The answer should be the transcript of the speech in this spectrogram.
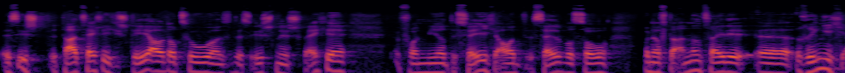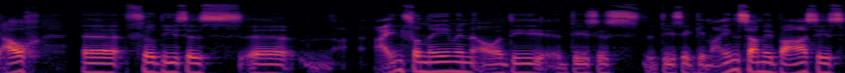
es ist tatsächlich, ich stehe auch dazu, also das ist eine Schwäche von mir, das sehe ich auch selber so. Und auf der anderen Seite äh, ringe ich auch äh, für dieses äh, Einvernehmen, auch die, dieses, diese gemeinsame Basis,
